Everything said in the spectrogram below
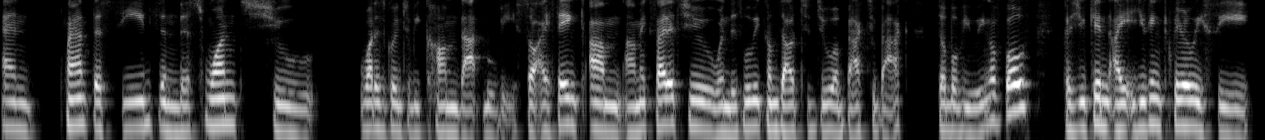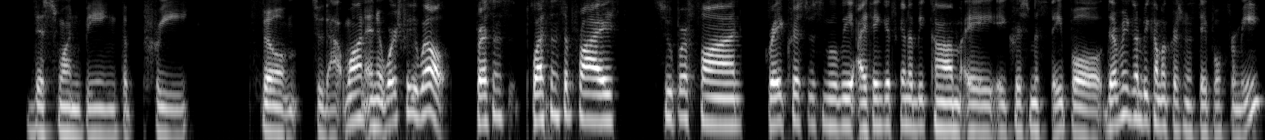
and plant the seeds in this one to what is going to become that movie. So I think um I'm excited to when this movie comes out to do a back to back double viewing of both because you can I you can clearly see this one being the pre film to that one and it works really well. Pleasant pleasant surprise, super fun, great Christmas movie. I think it's gonna become a, a Christmas staple. Definitely gonna become a Christmas staple for me.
